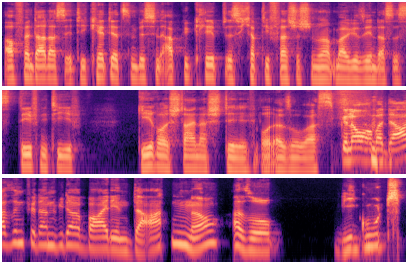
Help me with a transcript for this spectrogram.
auch wenn da das Etikett jetzt ein bisschen abgeklebt ist, ich habe die Flasche schon mal gesehen, das ist definitiv Gerolsteiner Still oder sowas. Genau, aber da sind wir dann wieder bei den Daten, ne? Also wie gut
